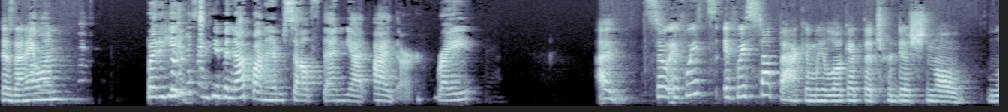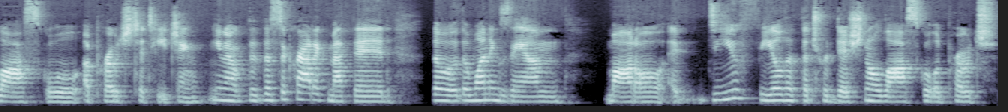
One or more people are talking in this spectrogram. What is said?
does anyone? But he hasn't given up on himself then yet either, right? Uh, so if we if we step back and we look at the traditional law school approach to teaching, you know, the, the Socratic method, the the one exam model, do you feel that the traditional law school approach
